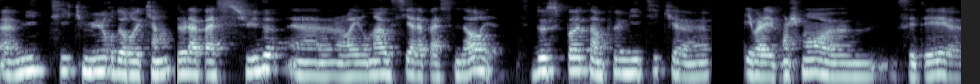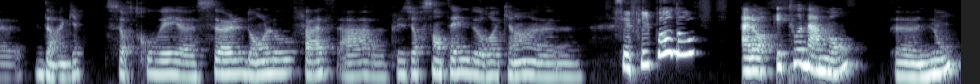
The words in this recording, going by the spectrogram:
euh, mythique mur de requins de la passe sud. Euh, alors, il y en a aussi à la passe nord. Il y a deux spots un peu mythiques. euh, et voilà, et franchement, c'était dingue. Se retrouver seul dans l'eau face à plusieurs centaines de requins. C'est flippant, non? Alors, étonnamment, euh, non.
